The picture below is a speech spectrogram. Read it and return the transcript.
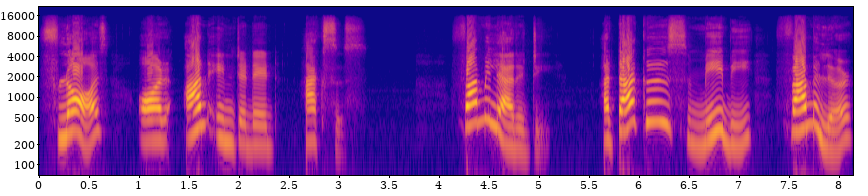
flaws or unintended access. Familiarity Attackers may be familiar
